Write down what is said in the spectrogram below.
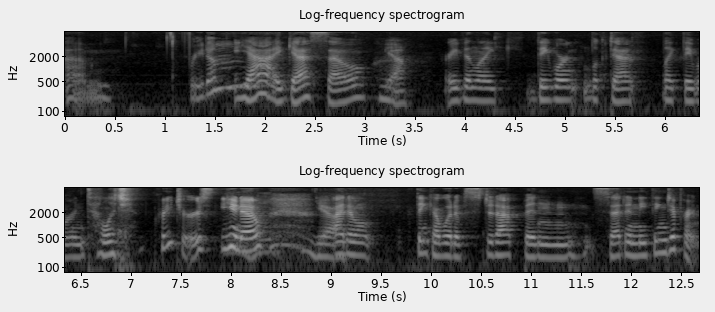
um, freedom. yeah, I guess so. yeah. Or even like they weren't looked at like they were intelligent creatures, you know? Yeah. I don't think I would have stood up and said anything different.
